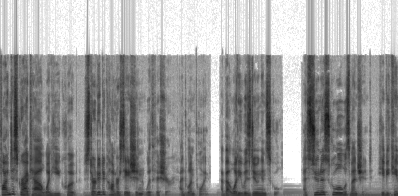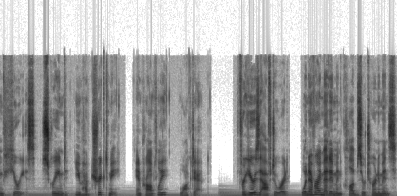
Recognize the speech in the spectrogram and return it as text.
Fine described how, when he, quote, started a conversation with Fischer at one point about what he was doing in school, as soon as school was mentioned, he became furious, screamed, You have tricked me, and promptly walked out. For years afterward, whenever I met him in clubs or tournaments,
